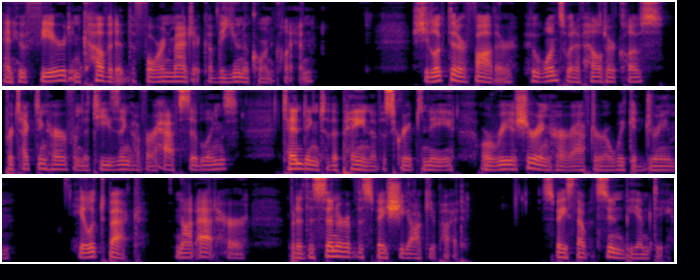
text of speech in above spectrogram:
and who feared and coveted the foreign magic of the Unicorn clan. She looked at her father, who once would have held her close, protecting her from the teasing of her half siblings, tending to the pain of a scraped knee, or reassuring her after a wicked dream. He looked back, not at her, but at the center of the space she occupied, space that would soon be empty.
